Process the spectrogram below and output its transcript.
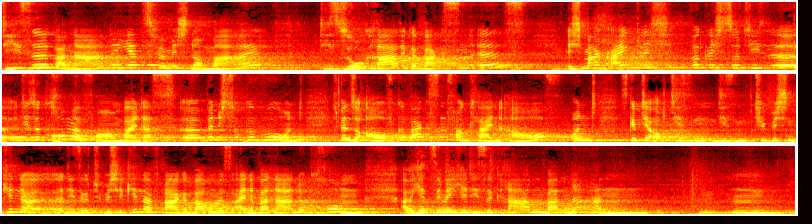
diese Banane jetzt für mich normal, die so gerade gewachsen ist? Ich mag eigentlich wirklich so diese, diese krumme Form, weil das äh, bin ich so gewohnt. Ich bin so aufgewachsen von klein auf und es gibt ja auch diesen, diesen typischen Kinder, äh, diese typische Kinderfrage, warum ist eine Banane krumm? Aber jetzt sehen wir hier diese geraden Bananen. Hm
